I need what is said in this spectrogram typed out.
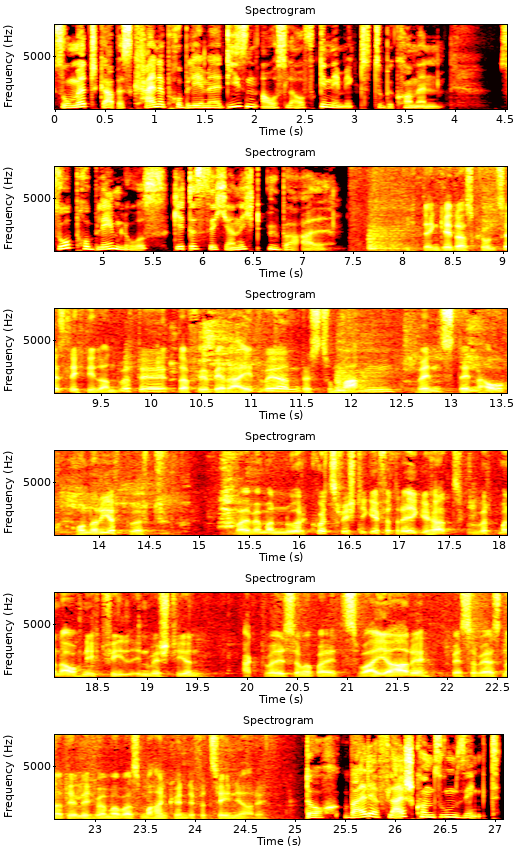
Somit gab es keine Probleme, diesen Auslauf genehmigt zu bekommen. So problemlos geht es sicher nicht überall. Ich denke, dass grundsätzlich die Landwirte dafür bereit wären, das zu machen, wenn es denn auch honoriert wird. Weil wenn man nur kurzfristige Verträge hat, wird man auch nicht viel investieren. Aktuell sind wir bei zwei Jahren. Besser wäre es natürlich, wenn man was machen könnte für zehn Jahre. Doch weil der Fleischkonsum sinkt,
